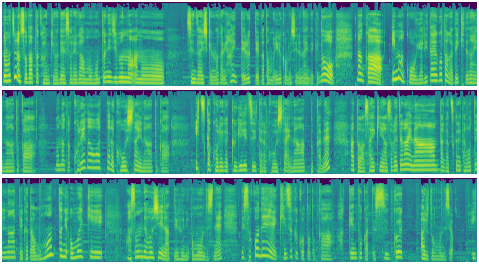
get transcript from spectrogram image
もちろん育った環境でそれがもう本当に自分のあの潜在意識の中に入ってるっていう方もいるかもしれないんだけどなんか今こうやりたいことができてないなとかもうなんかこれが終わったらこうしたいなとかいつかこれが区切りついたらこうしたいなとかね。あとは最近遊べてないななんか疲れ溜まってるなっていう方はもう本当に思いっきり遊んでほしいなっていうふうに思うんですね。でそこで気づくこととか発見とかってすっごいあると思うんですよ。一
